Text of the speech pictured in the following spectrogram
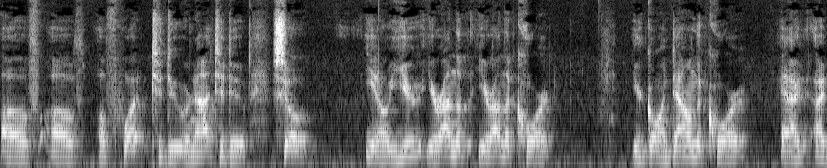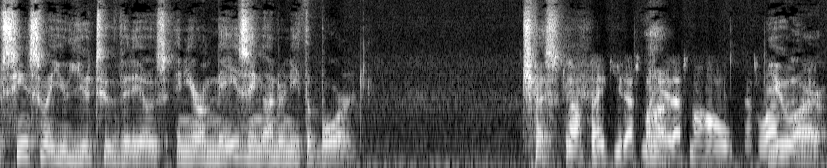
of, of, of what to do or not to do. So, you know, you, you're, on the, you're on the court, you're going down the court, and I, I've seen some of your YouTube videos, and you're amazing underneath the board. Just no, thank you. That's my uh, yeah, that's my home. That's where you are.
